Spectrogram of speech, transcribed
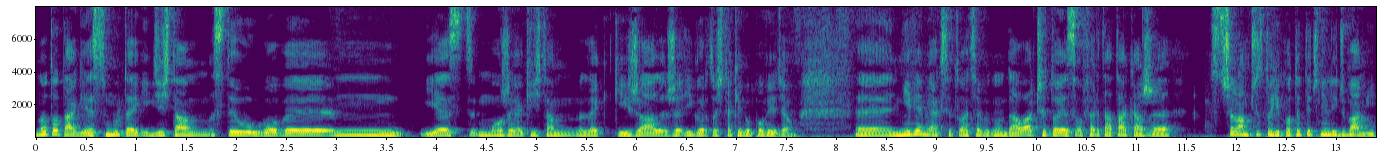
no to tak, jest smutek i gdzieś tam z tyłu głowy mm, jest może jakiś tam lekki żal, że Igor coś takiego powiedział. Nie wiem, jak sytuacja wyglądała, czy to jest oferta taka, że strzelam czysto hipotetycznie liczbami,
